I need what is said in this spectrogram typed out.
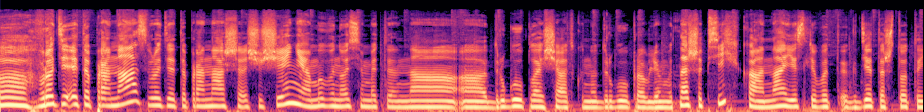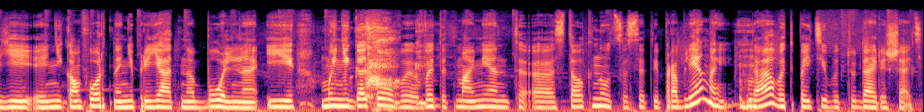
а, Вроде это про нас, вроде это про наши ощущения, а мы выносим это на а, другую площадку, на другую проблему. Вот наша психика, она, если вот где-то что-то ей э, некомфортно, неприятно, больно, и мы не готовы в этот момент э, столкнуться с этой проблемой, да, вот пойти вот туда решать,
